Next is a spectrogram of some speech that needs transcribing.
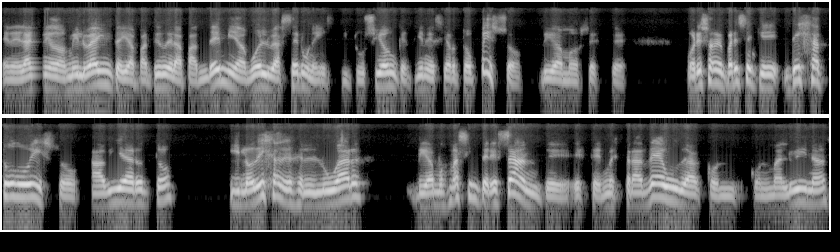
en el año 2020 y a partir de la pandemia vuelve a ser una institución que tiene cierto peso, digamos, este, por eso me parece que deja todo eso abierto y lo deja desde el lugar, digamos, más interesante. Este, nuestra deuda con, Malvinas,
